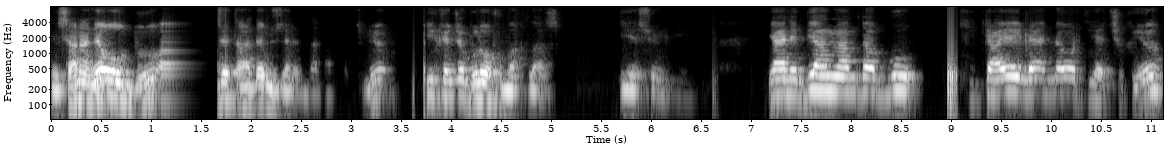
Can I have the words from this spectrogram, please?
İnsana ne olduğu Hazreti Adem üzerinden anlatılıyor. İlk önce bunu okumak lazım diye söyleyeyim. Yani bir anlamda bu hikayeyle ne ortaya çıkıyor?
